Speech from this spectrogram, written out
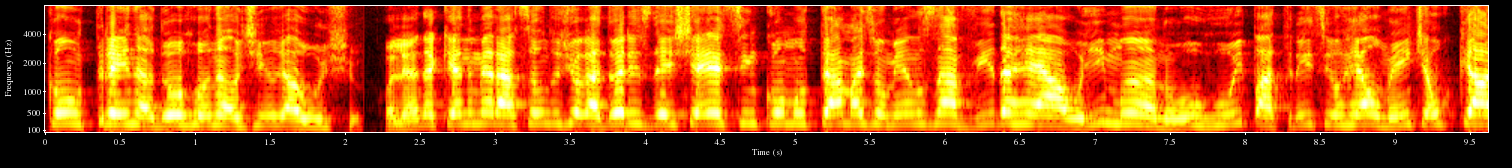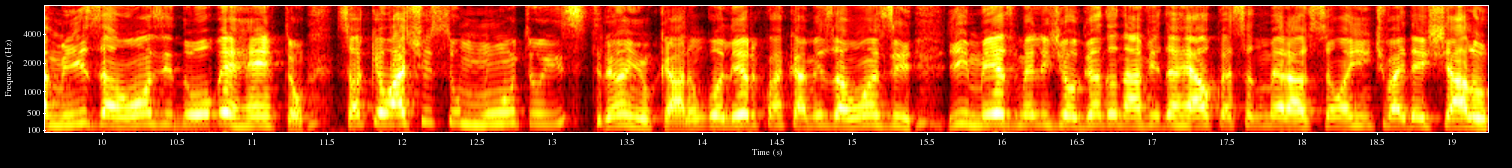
com o treinador Ronaldinho Gaúcho. Olhando aqui a numeração dos jogadores, deixei assim como tá mais ou menos na vida real. E, mano, o Rui Patrício realmente é o camisa 11 do Wolverhampton. Só que eu acho isso muito estranho, cara. Um goleiro com a camisa 11 e mesmo ele jogando na vida real com essa numeração, a gente vai deixá-lo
